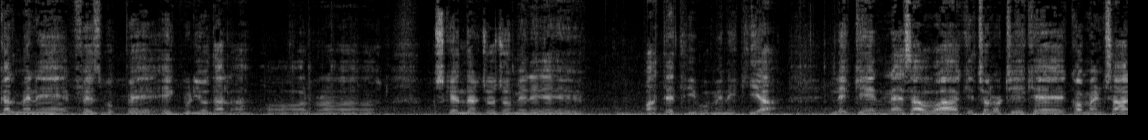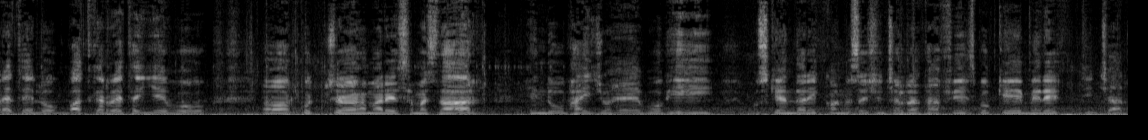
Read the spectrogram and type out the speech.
कल मैंने फेसबुक पे एक वीडियो डाला और उसके अंदर जो जो मेरे बातें थी वो मैंने किया। लेकिन ऐसा हुआ कि चलो ठीक है कमेंट्स आ रहे थे, लोग बात कर रहे थे, ये, वो, और कुछ हमारे समझदार हिंदू भाई जो है, वो भी उसके अंदर एक कॉन्वर्सेशन चल रहा था फेसबुक के, मेरे तीन चार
